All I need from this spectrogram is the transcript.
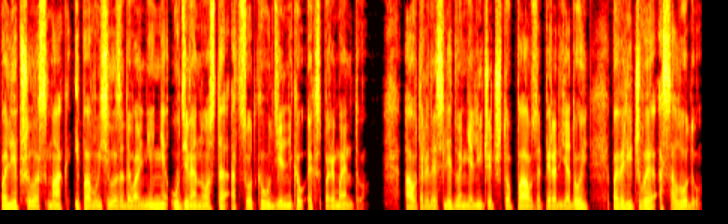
палепшыла смак і павысіла задавальнення ў 90соткаў удзельнікаў эксперыменту. Аўтары даследавання лічаць, што паўза перад ядой павялічвае асалоду.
